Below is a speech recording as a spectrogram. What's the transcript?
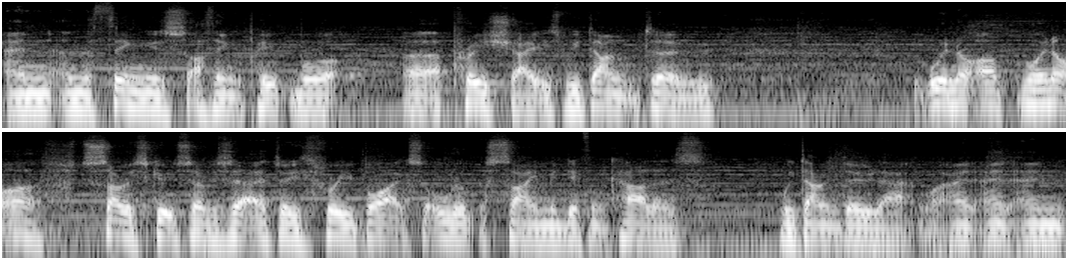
and, and the thing is I think people uh, appreciate is we don't do we're not a, we're not a Surrey Scooter Service that do three bikes that all look the same in different colours. We don't do that, and, and, and,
